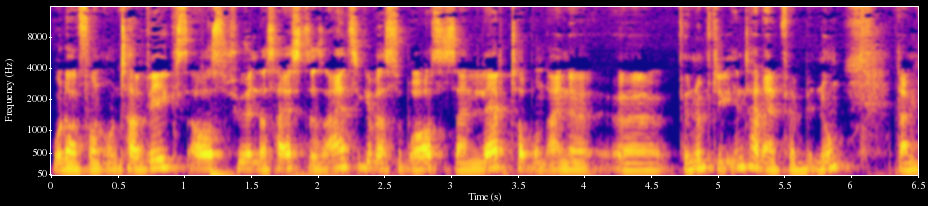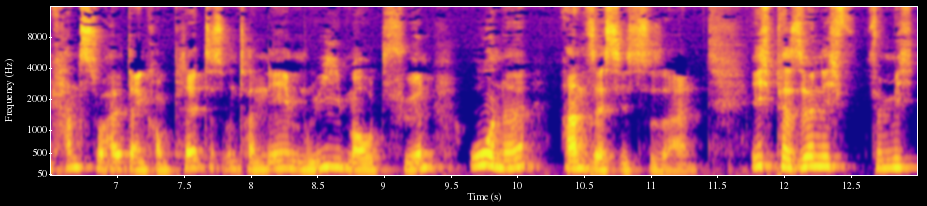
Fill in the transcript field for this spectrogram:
oder von unterwegs ausführen. Das heißt, das Einzige, was du brauchst, ist ein Laptop und eine äh, vernünftige Internetverbindung. Dann kannst du halt dein komplettes Unternehmen remote führen, ohne ansässig zu sein. Ich persönlich, für mich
